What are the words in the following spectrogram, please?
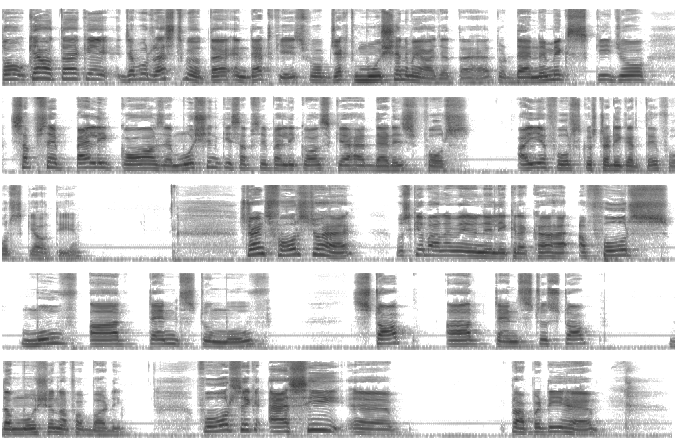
तो क्या होता है कि जब वो रेस्ट पे होता है इन दैट केस वो ऑब्जेक्ट मोशन में आ जाता है तो डायनेमिक्स की जो सबसे पहली कॉज है मोशन की सबसे पहली कॉज क्या है? दैट इज़ फोर्स आइए फोर्स को स्टडी करते हैं फोर्स क्या होती है? स्टूडेंट्स फोर्स जो है, उसके बारे में मैंने लिख रखा है a force move or tends to move stop or tends to stop the motion of a body force एक ऐसी प्रॉपर्टी है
